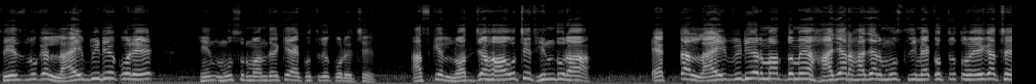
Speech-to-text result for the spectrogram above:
ফেসবুকে লাইভ ভিডিও করে মুসলমানদেরকে একত্রিত করেছে। আজকে লজ্জা হওয়া উচিত হিন্দুরা। একটা লাইভ ভিডিওর মাধ্যমে হাজার হাজার মুসলিম একত্রিত হয়ে গেছে,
